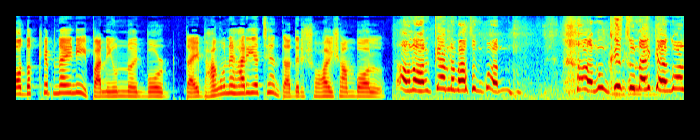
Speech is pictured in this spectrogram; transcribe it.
পদক্ষেপ নেয়নি পানি উন্নয়ন বোর্ড। তাই ভাঙনে হারিয়েছেন তাদের সহায় সম্বল। কিছু নাই কে ঘর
